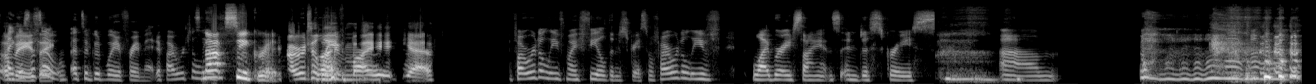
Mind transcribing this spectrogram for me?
I guess that's a, that's a good way to frame it. If I were to leave, not secret. If I were to leave my yeah, if I were to leave my field in disgrace, so if I were to leave library science in disgrace, um, I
